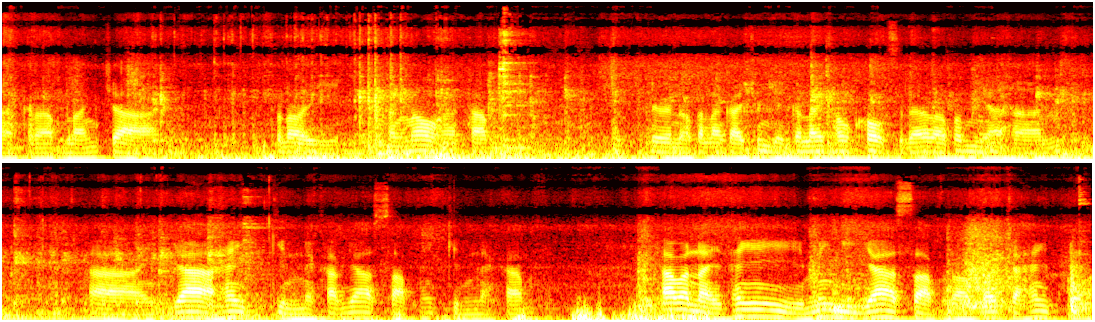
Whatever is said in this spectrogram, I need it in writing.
นะครับหลังจากปล่อยข้างนอกนะครับ เดินออกกำลังกายช่วงเย็นก็ไล่เข้าคอกเสร็จแล้วเราก็มีอาหารหญ้าให้กินนะครับหญ้าสับให้กินนะครับ ถ้าวันไหนที่ไม่มีหญ้าสับเราก็จะให้เป็น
